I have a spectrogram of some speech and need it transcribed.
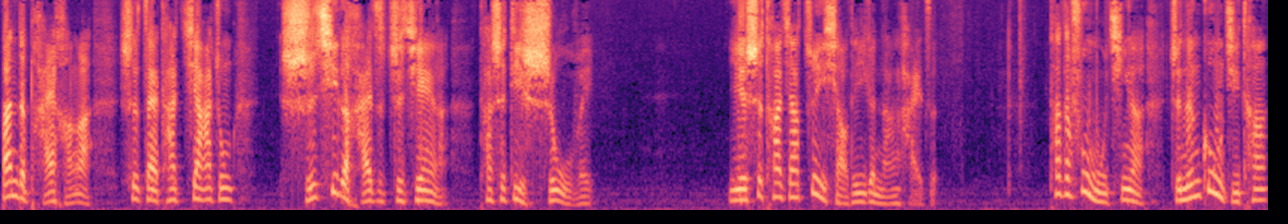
班的排行啊，是在他家中十七个孩子之间啊，他是第十五位，也是他家最小的一个男孩子。他的父母亲啊，只能供给他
